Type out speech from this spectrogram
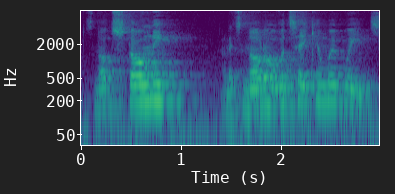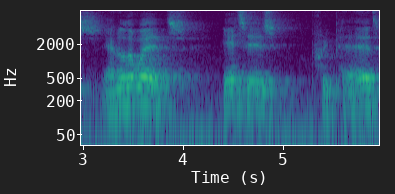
it's not stony, and it's not overtaken with weeds. In other words, it is prepared.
